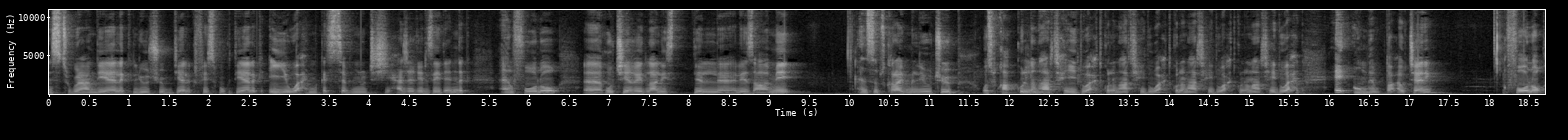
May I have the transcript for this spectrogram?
انستغرام ديالك اليوتيوب ديالك الفيسبوك ديالك أي واحد ما كتستافد منه حتى شي حاجة غير زيد عندك unfollow retirer la liste ديال les amis unsubscribe من اليوتيوب وتبقى كل نهار تحيد واحد كل نهار تحيد واحد كل نهار تحيد واحد كل نهار تحيد واحد et en même temps عاوتاني follow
